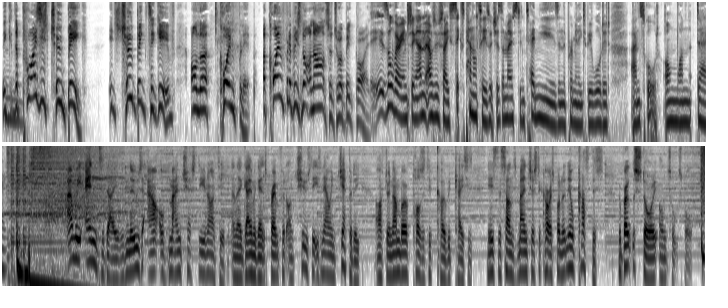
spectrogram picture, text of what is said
The, mm. the prize is too big. It's too big to give on a coin flip. A coin flip is not an answer to a big prize. It's all very interesting. And as we say, six penalties, which is the most in 10 years in the Premier League to be awarded and scored on one day. And we end today with news out of Manchester United and their game against Brentford on Tuesday is now in jeopardy after a number of positive COVID cases. Here's the Sun's Manchester correspondent Neil Custis, who broke the story on Talksport.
